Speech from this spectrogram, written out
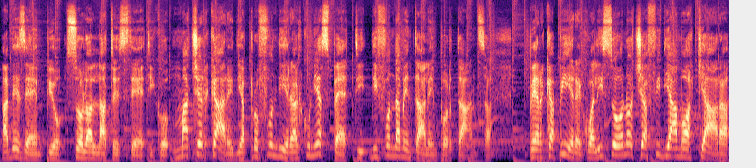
ad esempio solo al lato estetico, ma cercare di approfondire alcuni aspetti di fondamentale importanza. Per capire quali sono ci affidiamo a Chiara,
